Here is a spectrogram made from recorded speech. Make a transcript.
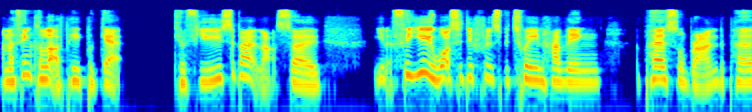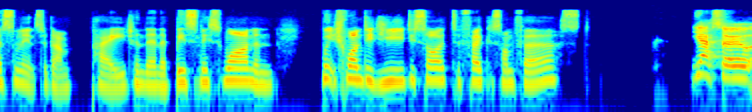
And I think a lot of people get confused about that. So, you know, for you, what's the difference between having a personal brand, a personal Instagram page, and then a business one? And which one did you decide to focus on first? Yeah, so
